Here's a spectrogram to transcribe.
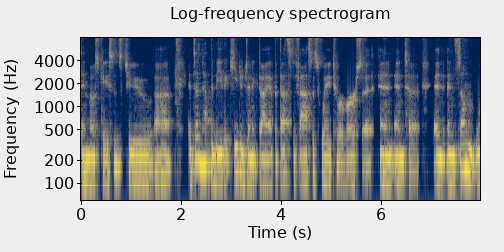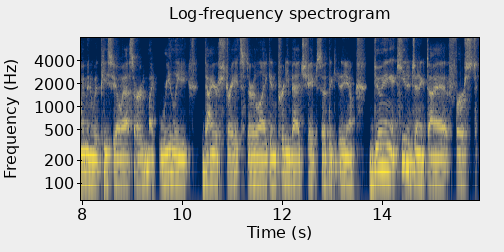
in most cases to, uh, it doesn't have to be the ketogenic diet, but that's the fastest way to reverse it. And, and to, and, and some women with PCOS are like really dire straits. They're like in pretty bad shape. So the, you know, doing a ketogenic diet first,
